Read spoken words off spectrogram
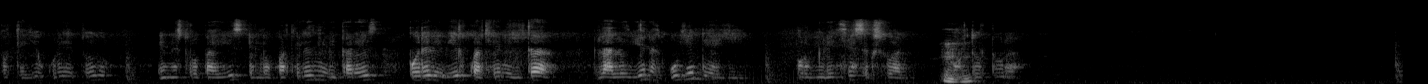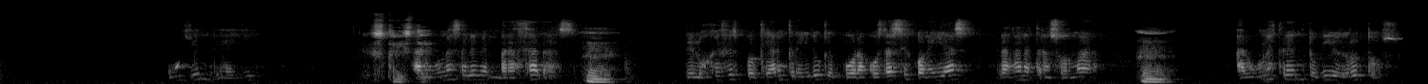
Porque allí ocurre de todo. En nuestro país, en los cuarteles militares, puede vivir cualquier militar. Las lesbianas huyen de allí por violencia sexual, por tortura. Huyen de allí. Es triste. Algunas salen embarazadas Mm, de los jefes porque han creído que por acostarse con ellas las van a transformar. mm, Algunas traen tobillos rotos.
